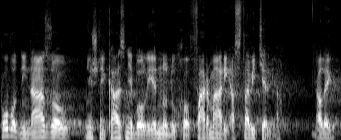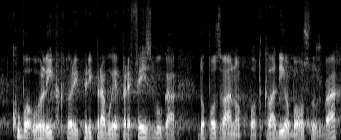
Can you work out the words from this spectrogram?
pôvodný názov dnešnej kázne bol jednoducho farmári a stavitelia. Ale Kubo Uhlík, ktorý pripravuje pre Facebook a do pozvánok podklady o bohoslužbách,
